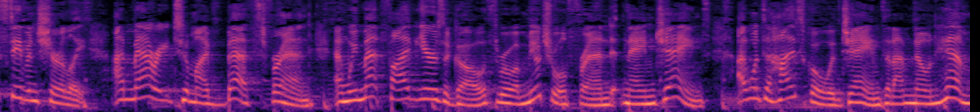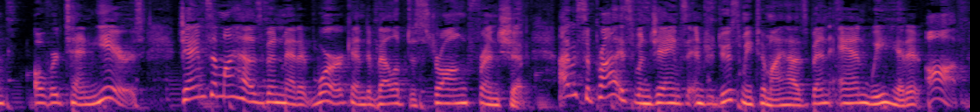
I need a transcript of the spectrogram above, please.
Stephen Shirley, I'm married to my best friend and we met five years ago through a mutual friend named James. I went to high school with James and I've known him over 10 years. James and my husband met at work and developed a strong friendship. I was surprised when James introduced me to my husband and we hit it off.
